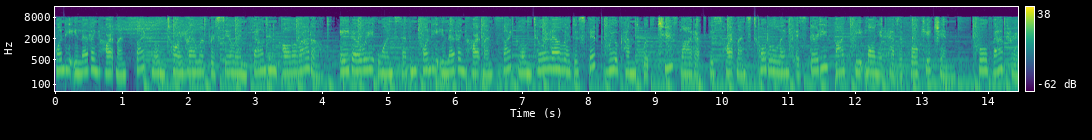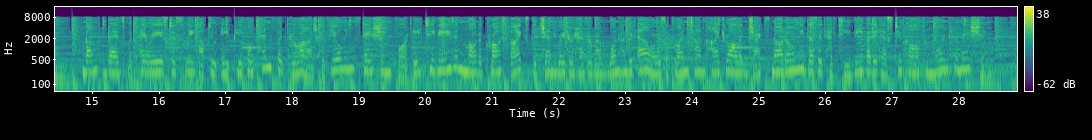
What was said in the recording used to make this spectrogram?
2011 Heartland Cyclone Toy Hauler for sale in Fountain, Colorado. 80817 2011 Heartland Cyclone Toy Hauler This fifth wheel comes with two slide-outs. This Heartland's total length is 35 feet long. It has a full kitchen, full bathroom, bunk beds with areas to sleep up to 8 people 10-foot garage with fueling station for ATVs and motocross bikes The generator has around 100 hours of runtime hydraulic jacks Not only does it have TV but it has to call for more information.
